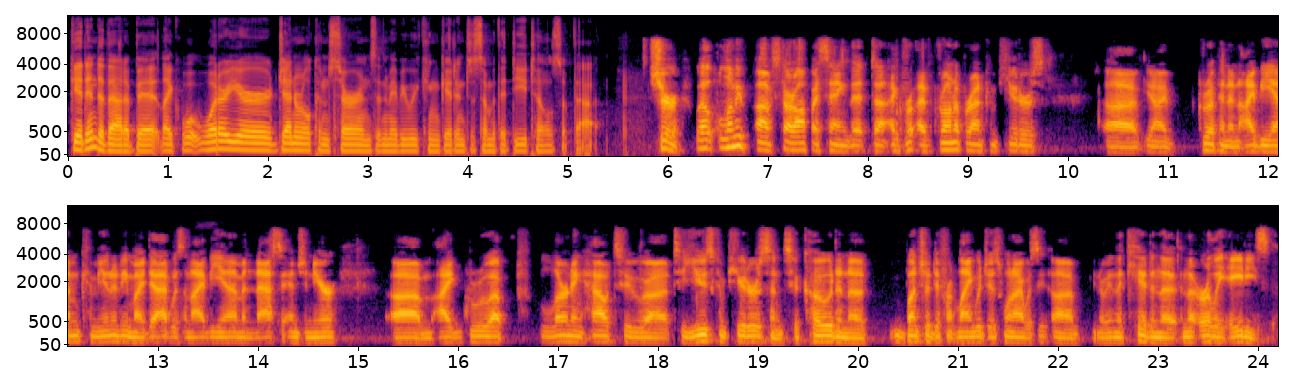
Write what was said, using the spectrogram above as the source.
get into that a bit, like what are your general concerns, and maybe we can get into some of the details of that. Sure. Well, let me uh, start off by saying that uh, I gr- I've grown up around computers. Uh, you know, I grew up in an IBM community. My dad was an IBM and NASA engineer. Um, I grew up learning how to uh, to use computers and to code in a bunch of different languages when I was, uh, you know, in the kid in the in the early '80s.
